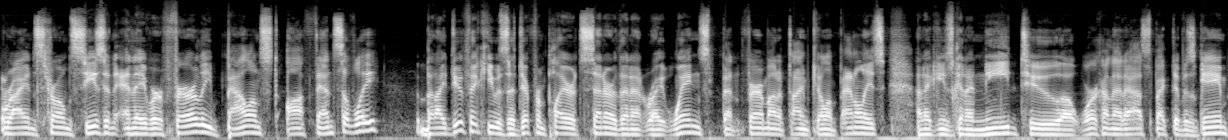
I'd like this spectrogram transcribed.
Ryan Strome's season, and they were fairly balanced offensively. but I do think he was a different player at center than at right wing. Spent a fair amount of time killing penalties. I think he's going to need to uh, work on that aspect of his game.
